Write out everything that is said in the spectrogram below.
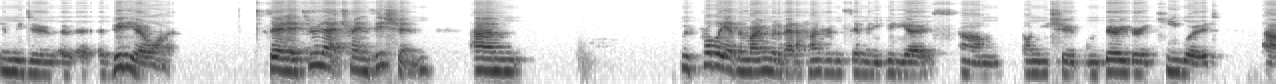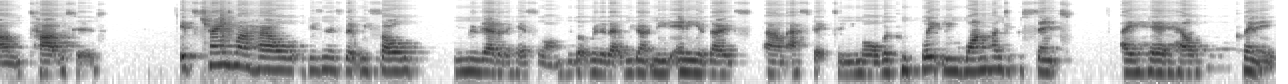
then we do a, a video on it. So you know, through that transition, um, we've probably at the moment got about 170 videos um, on YouTube on very, very keyword um, targeted. It's changed my whole business that we sold we moved out of the hair salon. We got rid of that. We don't need any of those um, aspects anymore. We're completely 100% a hair health clinic.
